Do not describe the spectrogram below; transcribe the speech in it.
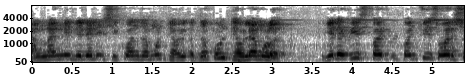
अण्णांनी दिलेली शिकवण जमून ठेव जपून ठेवल्यामुळं गेले वीस प- पंचवीस वर्ष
